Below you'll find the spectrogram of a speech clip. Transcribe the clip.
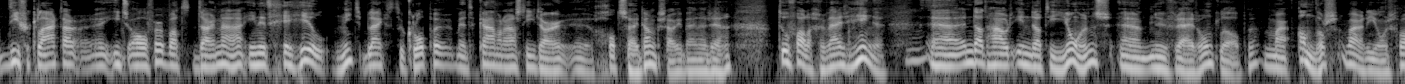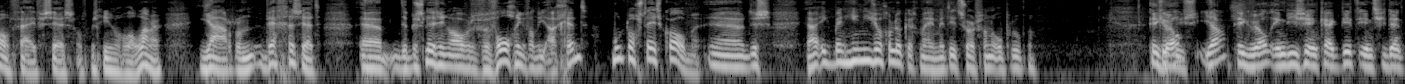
die verklaart daar iets over wat daarna in het geheel niet blijkt te kloppen... met de camera's die daar, godzijdank zou je bijna zeggen... toevalligerwijs hingen. en dat houdt in dat die jongens nu vrij rondlopen... maar anders waren die jongens gewoon vijf, zes of misschien nog wel langer... jaren weggezet. Uh, de beslissing over de vervolging van die agent moet nog steeds komen. Uh, dus ja, ik ben hier niet zo gelukkig mee met dit soort van oproepen. Ik wel. Ja? Ik wel. In die zin, kijk, dit incident,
